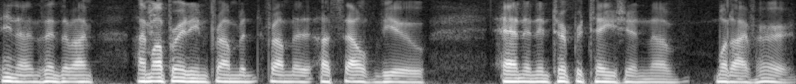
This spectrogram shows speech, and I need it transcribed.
You know, in the sense of I'm I'm operating from a, from a, a self view and an interpretation of what I've heard.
